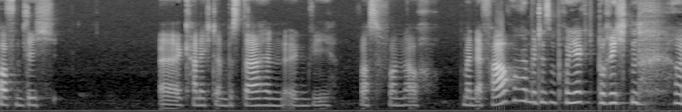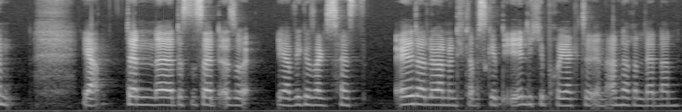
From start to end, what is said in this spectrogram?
Hoffentlich äh, kann ich dann bis dahin irgendwie was von auch meinen Erfahrungen mit diesem Projekt berichten. Und ja, denn äh, das ist halt, also, ja, wie gesagt, das heißt Elder Learn und ich glaube, es gibt ähnliche Projekte in anderen Ländern.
